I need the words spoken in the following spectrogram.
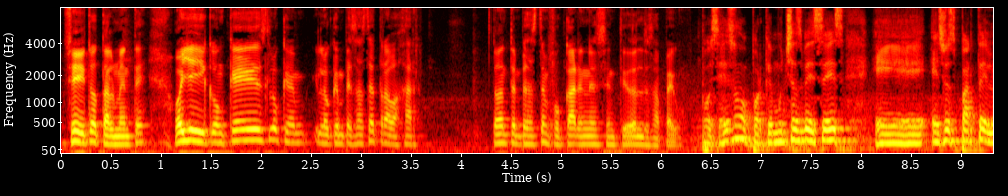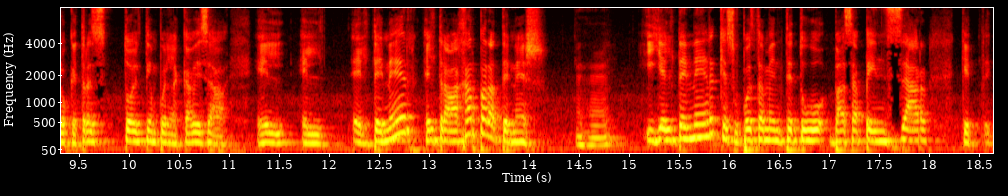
Sí, totalmente. Oye, ¿y con qué es lo que, lo que empezaste a trabajar? ¿Dónde te empezaste a enfocar en ese sentido del desapego? Pues eso, porque muchas veces eh, eso es parte de lo que traes todo el tiempo en la cabeza. El, el, el tener, el trabajar para tener. Y el tener que supuestamente tú vas a pensar que,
